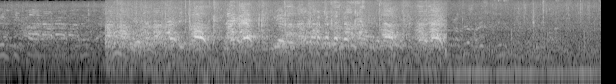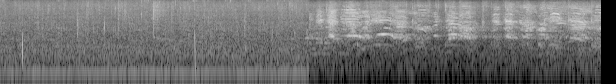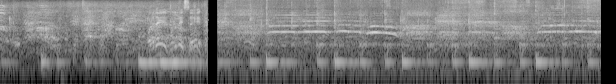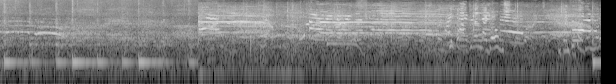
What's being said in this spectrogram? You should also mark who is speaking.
Speaker 1: What are they? What are they saying?
Speaker 2: pensait s'en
